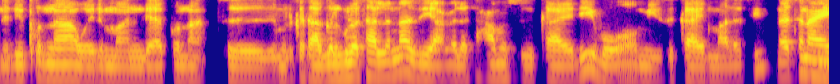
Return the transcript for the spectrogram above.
ንዲቁና ወይ ድማ ንዲያቆናት ዝምልከት ኣገልግሎት ኣለና እዚ ኣብ ዕለተ ሓሙስ ዝካየድ እዩ ብኦም እዩ ዝካየድ ማለት እዩ ነቲ ናይ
